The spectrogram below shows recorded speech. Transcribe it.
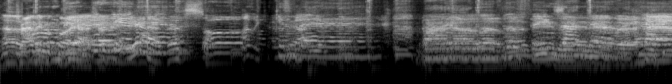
oh. Travis McCoy. Yeah, Yeah, okay, yeah, that's. I was like, Travis Scott, yeah. By all of the things I never had.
